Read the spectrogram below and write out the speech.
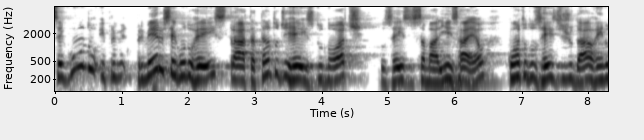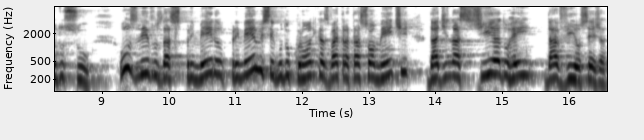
segundo e primeiro e segundo reis trata tanto de reis do norte, os reis de Samaria, Israel, quanto dos reis de Judá, o reino do sul. Os livros das primeiro, primeiro e segundo crônicas vai tratar somente da dinastia do rei Davi, ou seja,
